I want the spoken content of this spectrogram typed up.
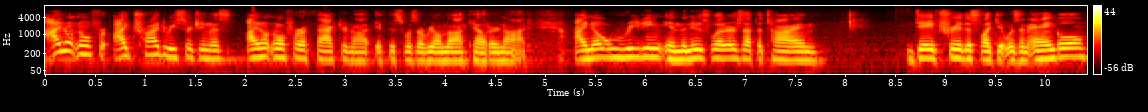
I don't know for I tried researching this. I don't know for a fact or not if this was a real knockout or not. I know reading in the newsletters at the time, Dave treated this like it was an angle.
